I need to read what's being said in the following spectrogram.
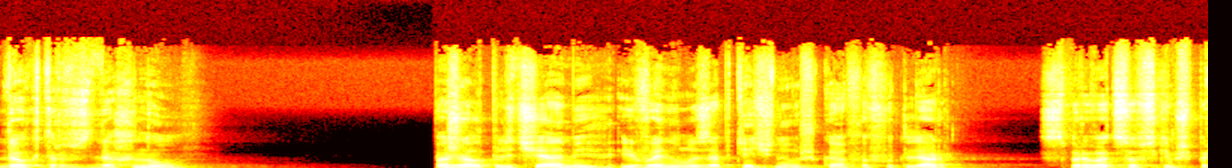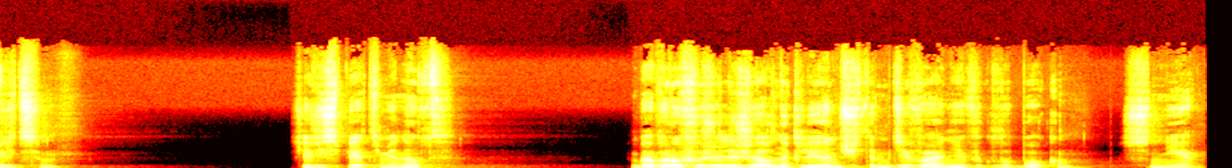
Доктор вздохнул, пожал плечами и вынул из аптечного шкафа футляр с проводцовским шприцем. Через пять минут Бобров уже лежал на клеенчатом диване в глубоком сне.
